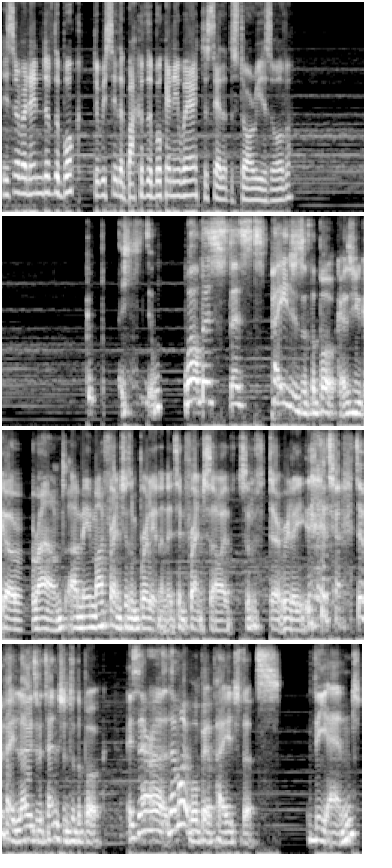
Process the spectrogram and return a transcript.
is there an end of the book? Do we see the back of the book anywhere to say that the story is over? Well, there's there's pages of the book as you go around. I mean, my French isn't brilliant, and it's in French, so I sort of don't really don't pay loads of attention to the book. Is there a? There might well be a page that's the end.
